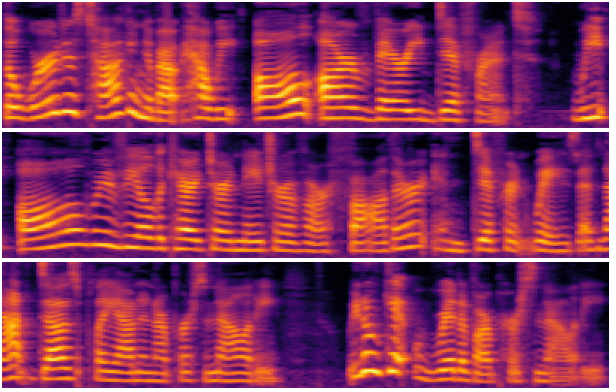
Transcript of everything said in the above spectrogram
The word is talking about how we all are very different. We all reveal the character and nature of our Father in different ways, and that does play out in our personality. We don't get rid of our personality.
